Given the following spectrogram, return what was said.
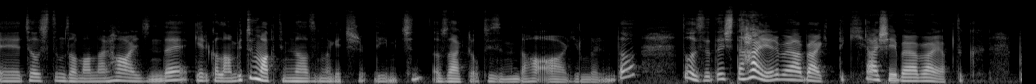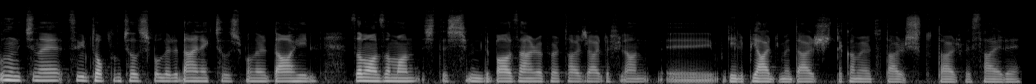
e, çalıştığım zamanlar haricinde geri kalan bütün vaktimi Nazım'la geçirdiğim için özellikle otizmin daha ağır yıllarında. Dolayısıyla da işte her yere beraber gittik. Her şeyi beraber yaptık. Bunun içine sivil toplum çalışmaları, dernek çalışmaları dahil. Zaman zaman işte şimdi bazen röportajlarda falan e, gelip yardım eder. işte kamera tutar, ışık tutar vesaire.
